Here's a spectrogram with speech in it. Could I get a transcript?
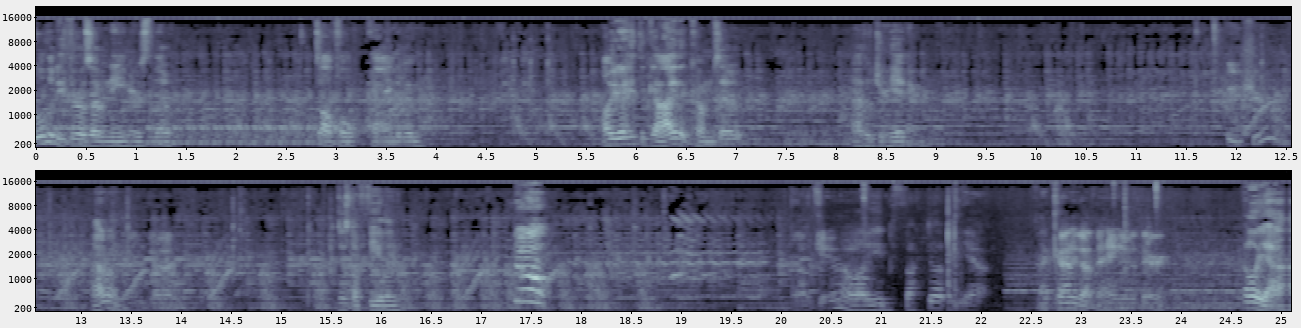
Cool that he throws out naners though. It's awful kind of him. Oh, you gotta hit the guy that comes out. That's what you're hitting. I don't know. Just a feeling. No! Okay, Oh, well, you fucked up. yeah. I kinda got the hang of it there. Oh, yeah.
